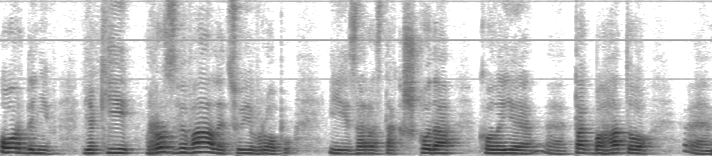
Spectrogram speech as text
орденів, які розвивали цю Європу. І зараз так шкода, коли є е, так багато е,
